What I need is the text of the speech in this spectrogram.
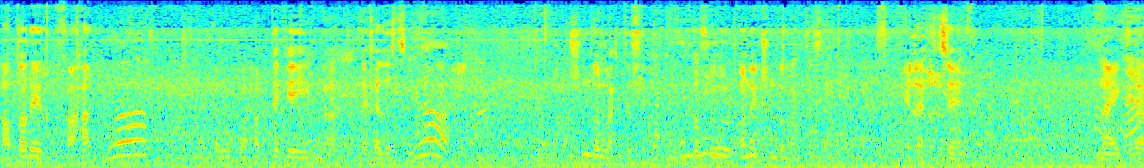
পাথরের পাহাড়। তবে পাহাড় থেকেই আহ, দেখা যাচ্ছে। সুন্দর লাগতেছে। প্রচুর অনেক সুন্দর লাগতেছে। এটা হচ্ছে নায়িকরা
